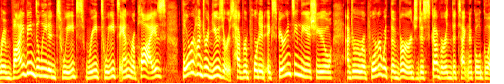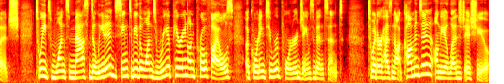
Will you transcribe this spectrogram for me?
reviving deleted tweets, retweets, and replies. 400 users have reported experiencing the issue after a reporter with The Verge discovered the technical glitch. Tweets once mass deleted seem to be the ones reappearing on profiles, according to reporter James Vincent. Twitter has not commented on the alleged issue.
